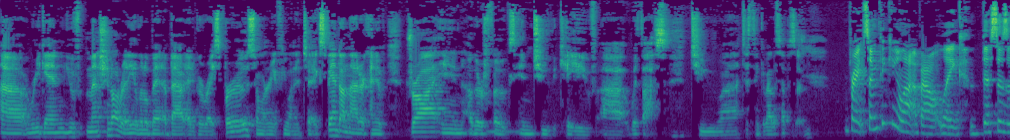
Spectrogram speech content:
Uh, Regan, you've mentioned already a little bit about Edgar Rice Burroughs, so I'm wondering if you wanted to expand on that or kind of draw in other folks into the cave uh, with us to uh, to think about this episode. Right. So I'm thinking a lot about like this is a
